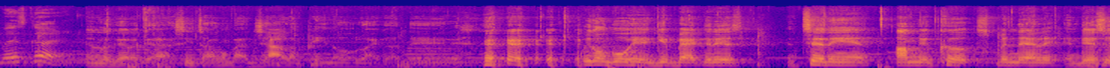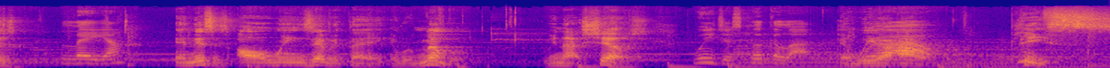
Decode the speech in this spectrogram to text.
But it's good. And look at her, guys. She talking about jalapeno like her daddy. We're going to go ahead and get back to this. Until then, I'm your cook, Spinelli, and this is Leia. And this is All Wings Everything. And remember, we're not chefs. We just cook a lot. And, and we are out. out. Peace. Peace.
